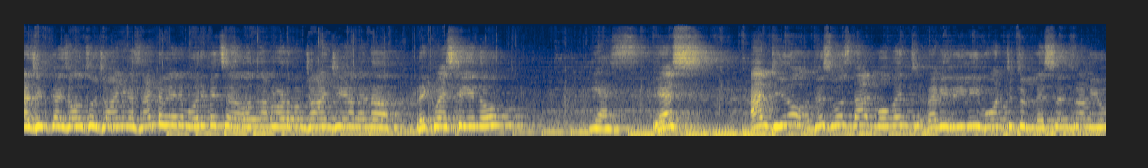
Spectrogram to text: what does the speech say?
Najeeb guys also joining us രണ്ടുപേരും ഒരുമിച്ച് ഒന്ന് നമ്മളോടൊപ്പം ജോയിൻ ചെയ്യണമെന്ന് റിക്വസ്റ്റ് ചെയ്യുന്നു. Yes yes and you know this was that moment we we really wanted to listen from you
